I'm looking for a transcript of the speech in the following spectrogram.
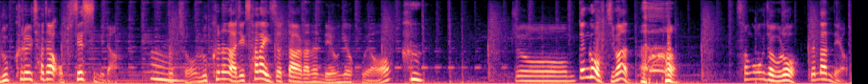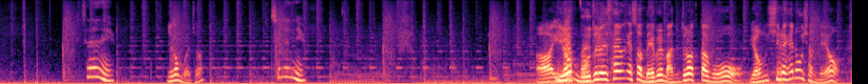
루크를 찾아 없앴습니다. 어. 그렇죠. 루크는 아직 살아 있었다라는 내용이었고요. 좀 뜬금없지만 성공적으로 끝났네요. 치느님, 이건 뭐죠? 치느님. 아 이런 봐. 모드를 사용해서 맵을 만들었다고 명시를 해놓으셨네요. 야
